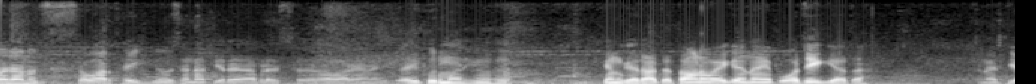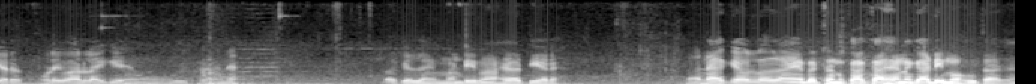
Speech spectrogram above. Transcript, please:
મજાનું સવાર થઈ ગયું છે ને અત્યારે આપણે સવાર છે ને જયપુરમાં થયું છે. કેમ કે રાતે ત્રણ વાગ્યાના એ પહોંચી ગયા હતા. અને અત્યારે થોડી વાર લાગી છે, હું ઉઠ્યો ને બાકી જાય મંડીમાં છે અત્યારે. અને કેવલો અહીંયા બેઠો કાકા છે ને ગાડીમાં હુતા છે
